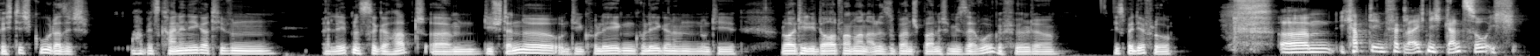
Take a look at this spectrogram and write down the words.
richtig gut. Also ich habe jetzt keine negativen Erlebnisse gehabt. Ähm, die Stände und die Kollegen, Kolleginnen und die Leute, die dort waren, waren alle super entspannt. Ich habe mich sehr wohl gefühlt, ja. Wie ist bei dir, Flo? Ähm, ich habe den Vergleich nicht ganz so. Ich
